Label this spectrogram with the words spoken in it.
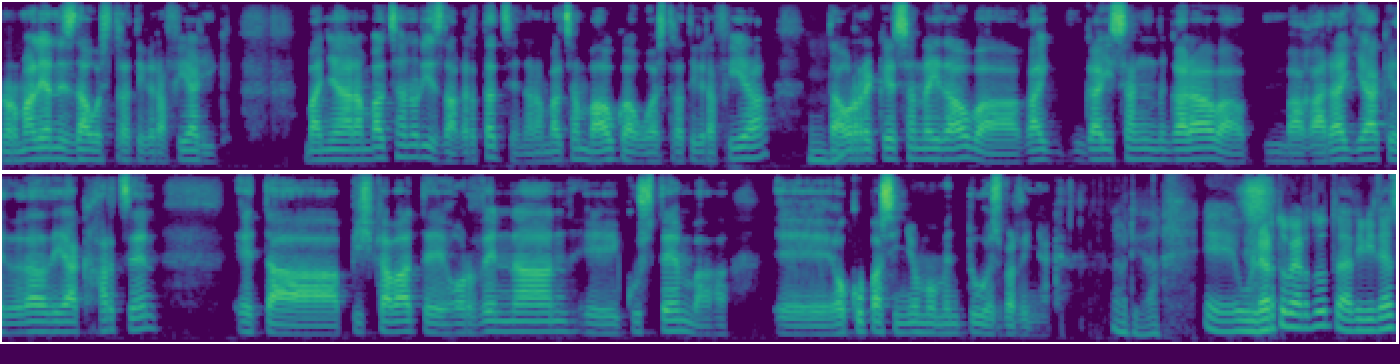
normalean ez dago estratigrafiarik baina aranbaltzan hori ez da gertatzen. Aranbaltzan badaukago estratigrafia, eta mhm. horrek esan nahi dau, ba, gai, gai izan gara, ba, ba, garaiak edo edadeak jartzen, eta pixka bat e, ordenan e, ikusten ba, e, okupazio momentu ezberdinak. Hori da. E, ulertu behar dut, adibidez,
